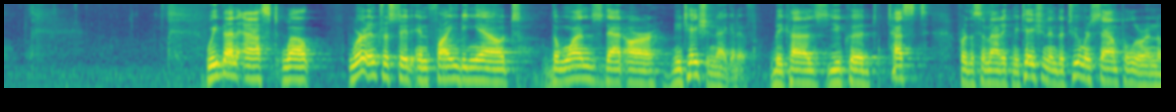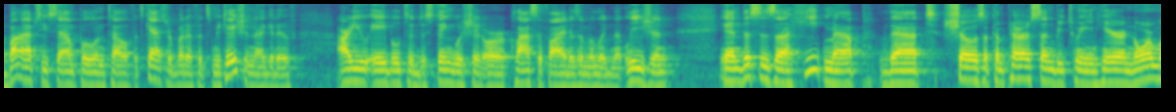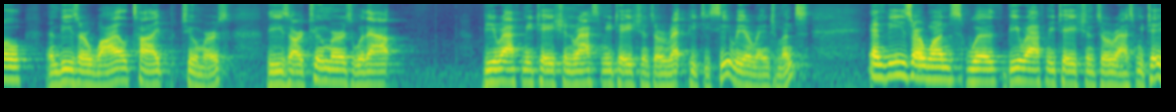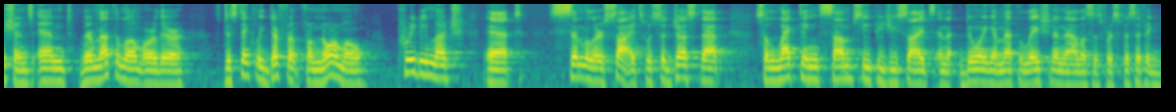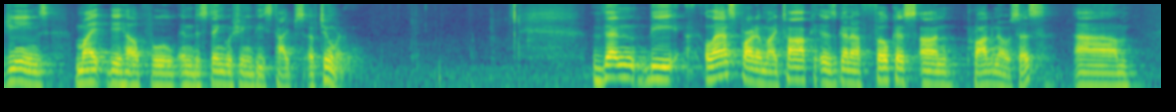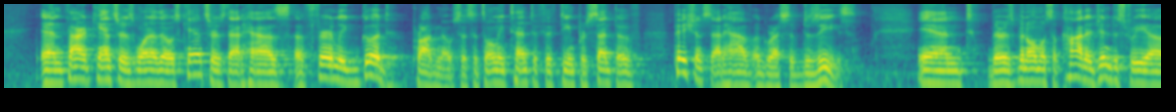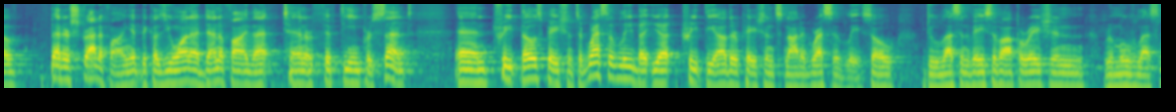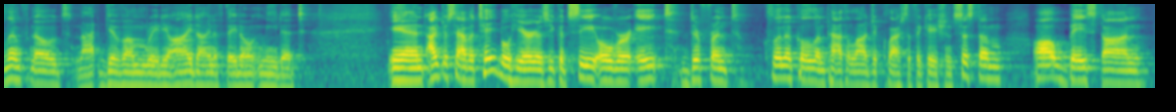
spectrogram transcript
We then asked, well, we're interested in finding out the ones that are mutation negative because you could test for the somatic mutation in the tumor sample or in the biopsy sample and tell if it's cancer, but if it's mutation negative, are you able to distinguish it or classify it as a malignant lesion? And this is a heat map that shows a comparison between here normal and these are wild type tumors. These are tumors without BRAF mutation, RAS mutations, or RET-PTC rearrangements. And these are ones with BRAF mutations or RAS mutations, and their methylome or they're distinctly different from normal pretty much at similar sites, which suggests that selecting some CPG sites and doing a methylation analysis for specific genes might be helpful in distinguishing these types of tumor. Then the last part of my talk is going to focus on prognosis. Um, and thyroid cancer is one of those cancers that has a fairly good prognosis. It's only 10 to 15 percent of patients that have aggressive disease. And there's been almost a cottage industry of better stratifying it because you want to identify that 10 or 15 percent and treat those patients aggressively, but yet treat the other patients not aggressively. So do less invasive operation, remove less lymph nodes, not give them radioiodine if they don't need it. And I just have a table here, as you could see, over eight different clinical and pathologic classification system, all based on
